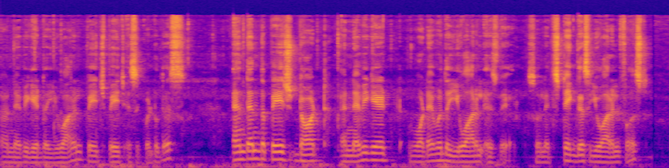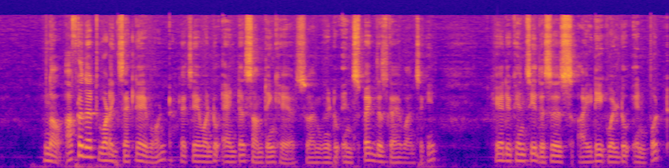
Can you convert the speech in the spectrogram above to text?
uh, navigate the URL page page is equal to this. And then the page dot and navigate whatever the URL is there. So let's take this URL first. Now after that what exactly I want? Let's say I want to enter something here. So I'm going to inspect this guy once again here you can see this is id equal to input.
